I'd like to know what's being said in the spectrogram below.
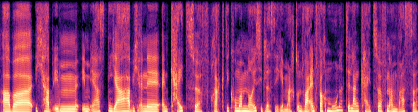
Aber ich habe eben im ersten Jahr habe ich eine, ein Kitesurf-Praktikum am Neusiedlersee gemacht und war einfach monatelang Kitesurfen am Wasser.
